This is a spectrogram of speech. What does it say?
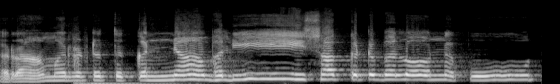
राम रटत कन्या भली, साकट भलो न पूत।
